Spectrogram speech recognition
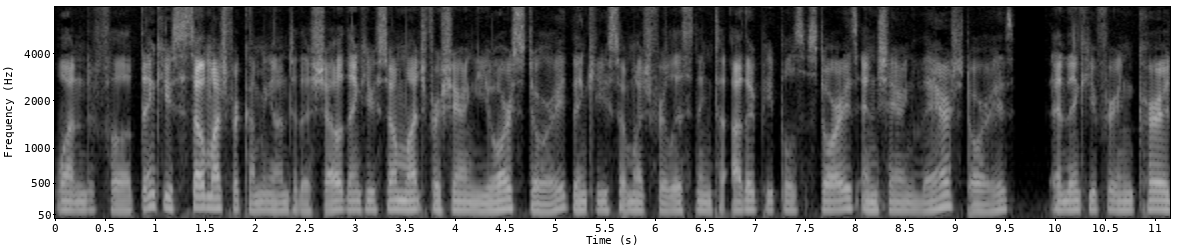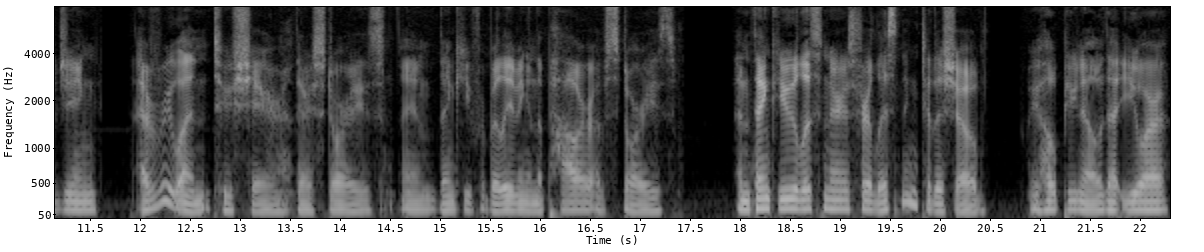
Wonderful. Thank you so much for coming on to the show. Thank you so much for sharing your story. Thank you so much for listening to other people's stories and sharing their stories. And thank you for encouraging everyone to share their stories. And thank you for believing in the power of stories. And thank you, listeners, for listening to the show. We hope you know that you are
